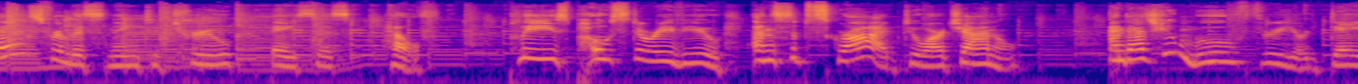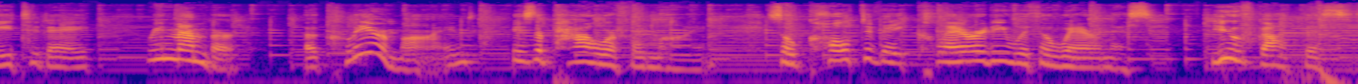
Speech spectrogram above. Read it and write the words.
Thanks for listening to True Basis Health. Please post a review and subscribe to our channel. And as you move through your day today, remember a clear mind is a powerful mind. So cultivate clarity with awareness. You've got this.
